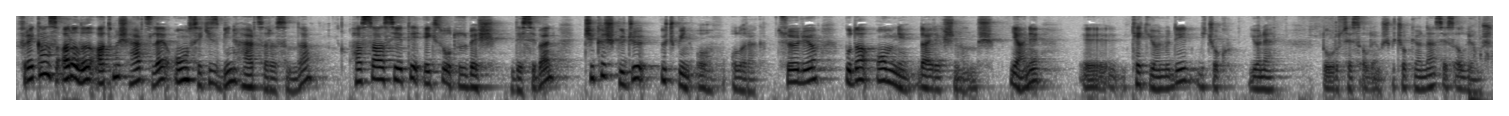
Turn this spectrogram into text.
Frekans aralığı 60 Hz ile 18.000 Hz arasında. Hassasiyeti eksi 35 desibel. Çıkış gücü 3000 ohm olarak söylüyor. Bu da omni directionalmış. Yani e, tek yönlü değil birçok yöne doğru ses alıyormuş. Birçok yönden ses alıyormuş.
